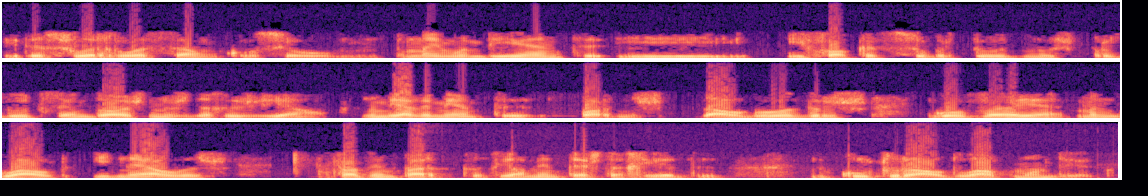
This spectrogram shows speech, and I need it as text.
e da sua relação com o seu meio ambiente e, e foca-se sobretudo nos produtos endógenos da região, nomeadamente fornos de algodres, Gouveia, Mangualde e Nelas, fazem parte realmente desta rede cultural do Alto Mondego.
